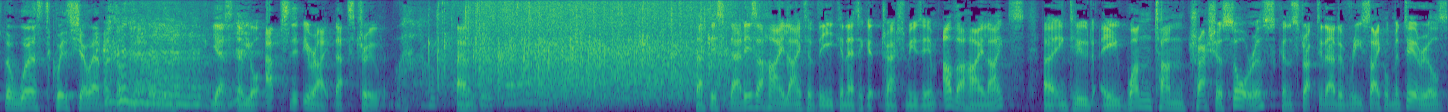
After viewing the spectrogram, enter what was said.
the worst quiz show ever, doesn't it? yes, no, you're absolutely right. That's true. Wow. Um, that is, that is a highlight of the Connecticut Trash Museum. Other highlights uh, include a one ton Trashosaurus constructed out of recycled materials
